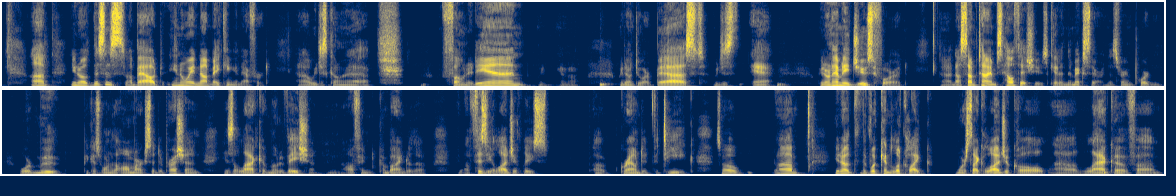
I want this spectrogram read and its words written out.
Uh, you know, this is about, in a way, not making an effort. Uh, we just go, eh, phone it in. You know, we don't do our best. We just, eh, we don't have any juice for it. Uh, now, sometimes health issues get in the mix there. That's very important, or mood because one of the hallmarks of depression is a lack of motivation, and often combined with a, a physiologically grounded fatigue. So, um, you know, the, what can look like more psychological uh, lack of um,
